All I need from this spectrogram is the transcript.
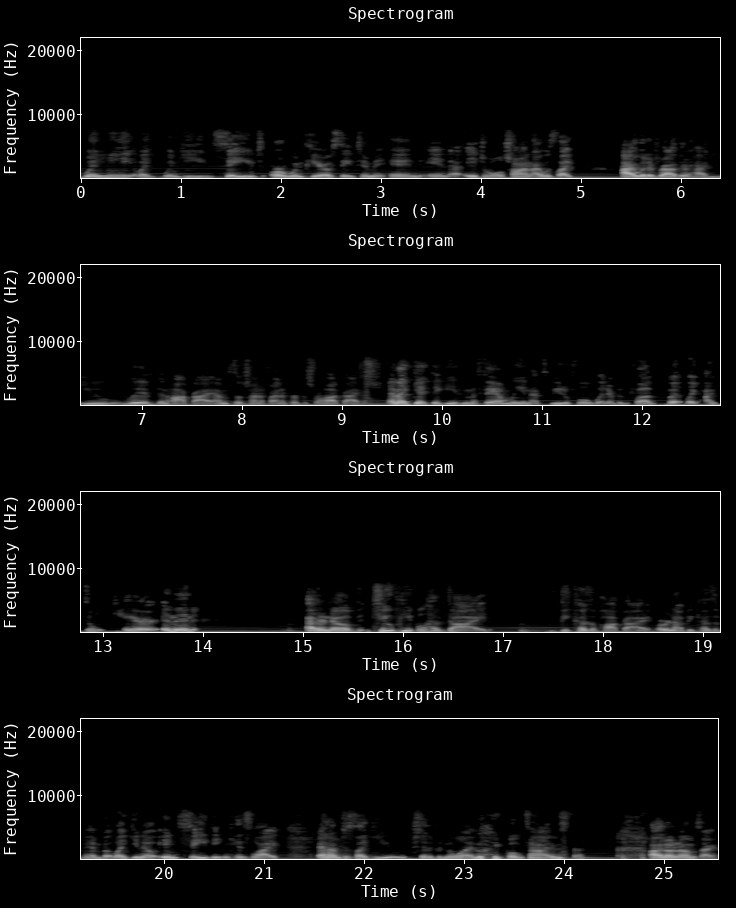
when he like when he saved or when Pietro saved him in in uh, Age of Ultron, I was like I would have rather had you live than Hawkeye. I'm still trying to find a purpose for Hawkeye. And I get they gave him a family and that's beautiful, whatever the fuck, but like I don't care. And then I don't know, two people have died because of Hawkeye, or not because of him, but like, you know, in saving his life. And I'm just like, you should have been the one, like both times. I don't know, I'm sorry.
